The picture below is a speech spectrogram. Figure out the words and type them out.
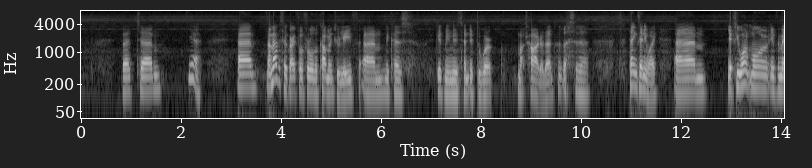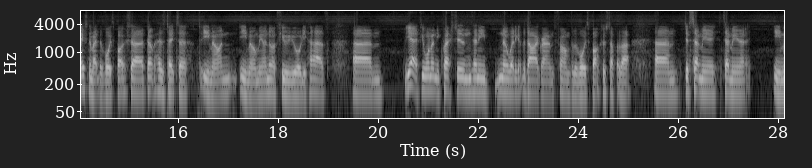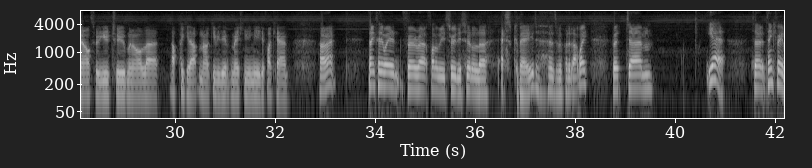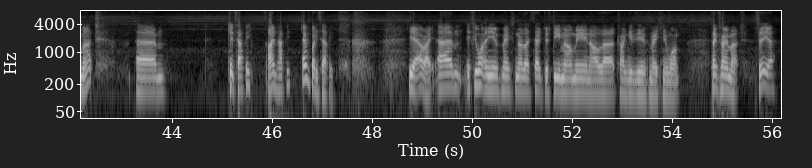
But um, yeah. Um, I'm ever so grateful for all the comments you leave um, because it gives me an incentive to work much harder then. uh, thanks anyway. Um, if you want more information about the voice box, uh, don't hesitate to, to email and email me. I know a few of you already have. Um, yeah, if you want any questions, any know where to get the diagrams from for the voice box or stuff like that, um, just send me send me an email through YouTube and I'll uh, I'll pick it up and I'll give you the information you need if I can. Alright. Thanks anyway for uh, following me through this little uh, escapade, as we put it that way. But, um, yeah. So, thank you very much. Um, KITT's happy. I'm happy. Everybody's happy. yeah, alright. Um, if you want any information, as I said, just email me and I'll uh, try and give you the information you want. Thanks very much. See ya.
